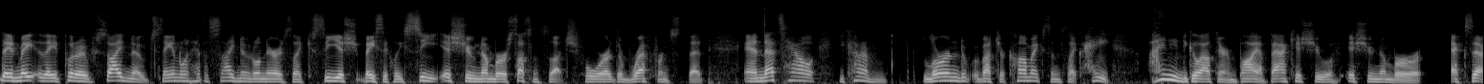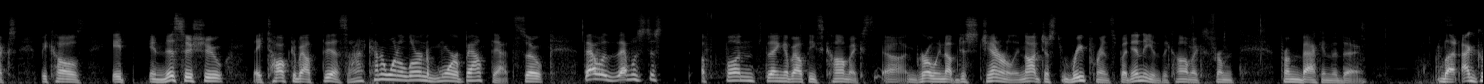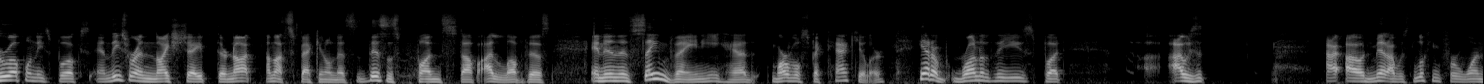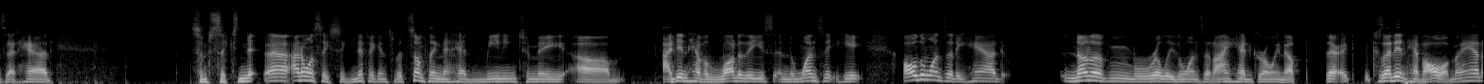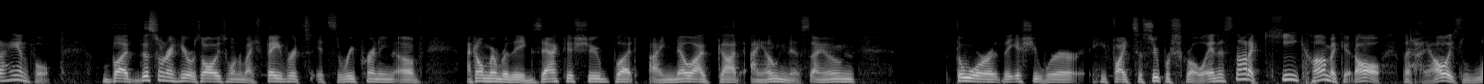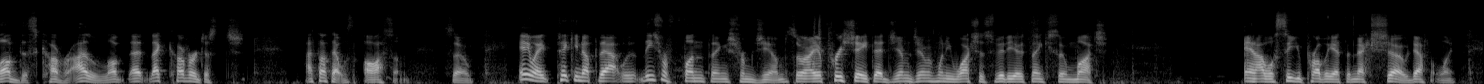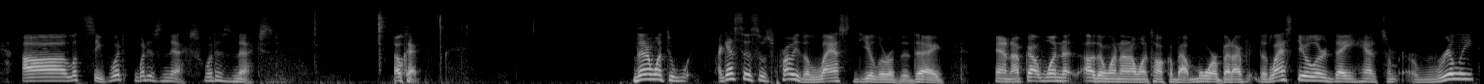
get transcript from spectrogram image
they'd make they'd put a side note. Stan would have a side note on there. It's like see issue, basically see issue number such and such for the reference that, and that's how you kind of learned about your comics. And it's like, hey, I need to go out there and buy a back issue of issue number XX because it in this issue they talked about this, and I kind of want to learn more about that. So that was that was just a fun thing about these comics uh, growing up, just generally, not just reprints, but any of the comics from from back in the day. But I grew up on these books, and these were in nice shape. They're not. I'm not specking on this. This is fun stuff. I love this. And in the same vein, he had Marvel Spectacular. He had a run of these, but I was, I, will admit, I was looking for ones that had some, uh, I don't want to say significance, but something that had meaning to me. Um, I didn't have a lot of these, and the ones that he, all the ones that he had, none of them were really the ones that I had growing up there, eh, because I didn't have all of them. I had a handful. But this one right here was always one of my favorites. It's the reprinting of, I don't remember the exact issue, but I know I've got, I own this. I own Thor, the issue where he fights a Super Skrull. And it's not a key comic at all, but I always love this cover. I love that. That cover just, I thought that was awesome. So, anyway, picking up that, these were fun things from Jim. So I appreciate that, Jim. Jim, when you watch this video, thank you so much. And I will see you probably at the next show, definitely. Uh, let's see, what what is next? What is next? Okay. Then I went to, I guess this was probably the last dealer of the day. And I've got one other one that I want to talk about more, but I've, the last dealer, they had some really,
